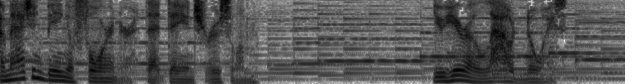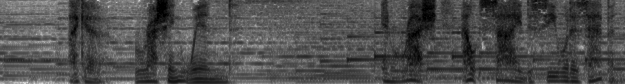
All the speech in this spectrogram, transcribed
Imagine being a foreigner that day in Jerusalem. You hear a loud noise, like a rushing wind, and rush outside to see what has happened.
